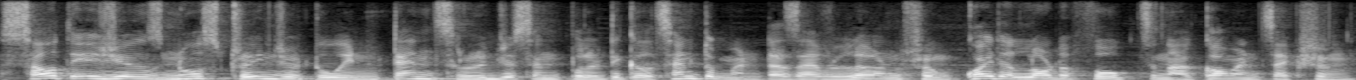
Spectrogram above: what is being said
South Asia is no stranger to intense religious and political sentiment, as I've learned from quite a lot of folks in our comment section.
